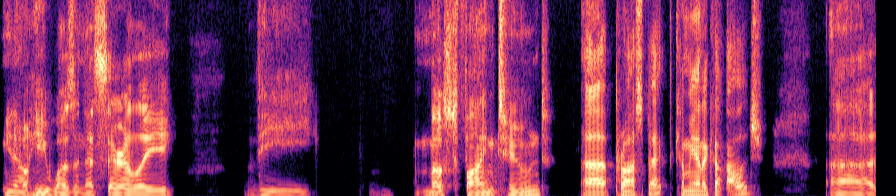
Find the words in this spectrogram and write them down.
you know he wasn't necessarily the most fine tuned uh, prospect coming out of college. Uh,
